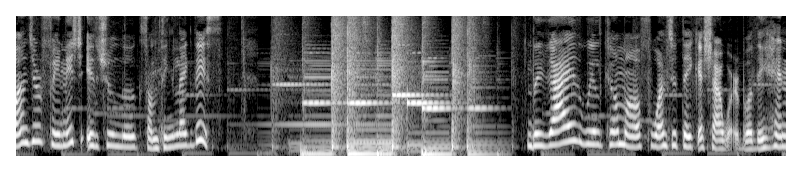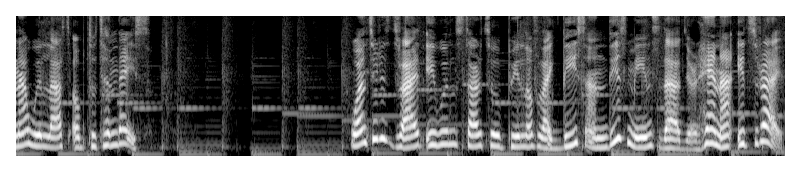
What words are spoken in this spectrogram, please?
Once you're finished, it should look something like this. The guide will come off once you take a shower, but the henna will last up to 10 days. Once it is dried, it will start to peel off like this and this means that your henna is dried.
